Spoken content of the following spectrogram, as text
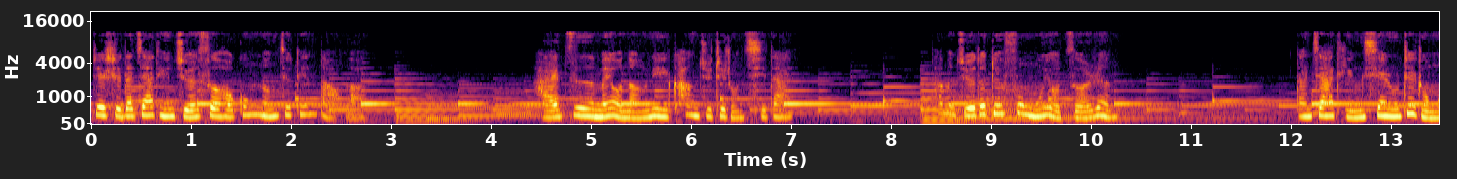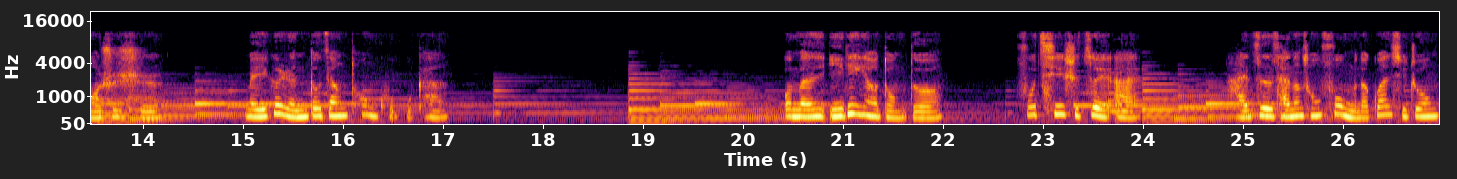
这时的家庭角色和功能就颠倒了。孩子没有能力抗拒这种期待，他们觉得对父母有责任。当家庭陷入这种模式时，每一个人都将痛苦不堪。我们一定要懂得，夫妻是最爱。孩子才能从父母的关系中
